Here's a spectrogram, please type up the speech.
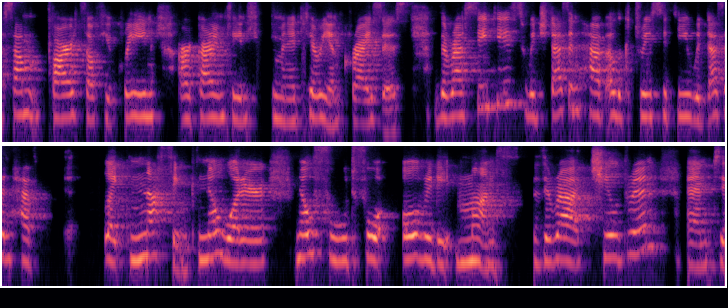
some parts of Ukraine are currently in humanitarian crisis. There are cities which doesn't have electricity, which doesn't have like nothing, no water, no food for already months there are children and uh,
